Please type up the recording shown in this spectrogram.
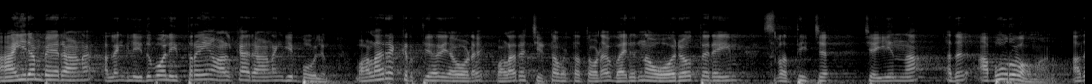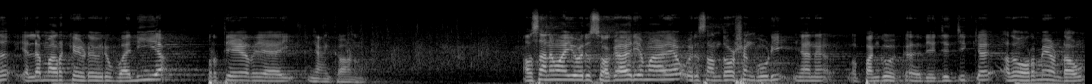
ആയിരം പേരാണ് അല്ലെങ്കിൽ ഇതുപോലെ ഇത്രയും ആൾക്കാരാണെങ്കിൽ പോലും വളരെ കൃത്യതയോടെ വളരെ ചിട്ടവട്ടത്തോടെ വരുന്ന ഓരോരുത്തരെയും ശ്രദ്ധിച്ച് ചെയ്യുന്ന അത് അപൂർവമാണ്. അത് എൽ ഒരു വലിയ പ്രത്യേകതയായി ഞാൻ കാണുന്നു. അവസാനമായി ഒരു സ്വകാര്യമായ ഒരു സന്തോഷം കൂടി ഞാൻ പങ്കുവെക്ക രചിച്ചിക്ക് അത് ഓർമ്മയുണ്ടാവും.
